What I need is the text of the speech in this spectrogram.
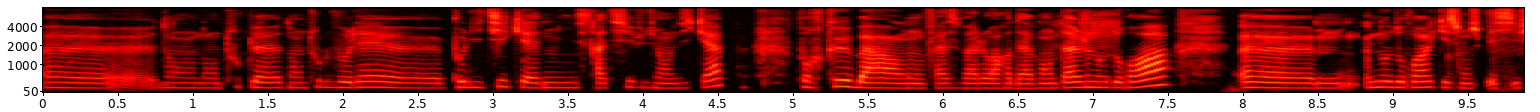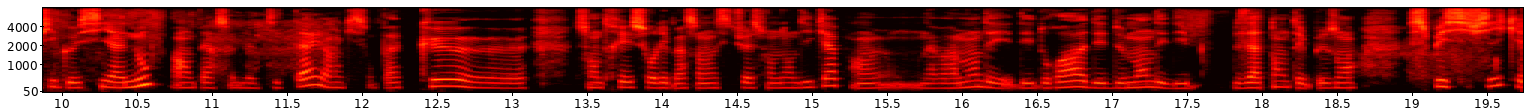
dans, dans, tout le volet politique et administratif du handicap pour que bah, on fasse valoir davantage nos droits, nos droits qui sont spécifiques aussi à nous, en hein, personnes de petite taille, hein, qui ne sont pas que centrés sur les personnes en situation de handicap. Hein. On a vraiment des, des, droits, des demandes et des attentes et besoins spécifiques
